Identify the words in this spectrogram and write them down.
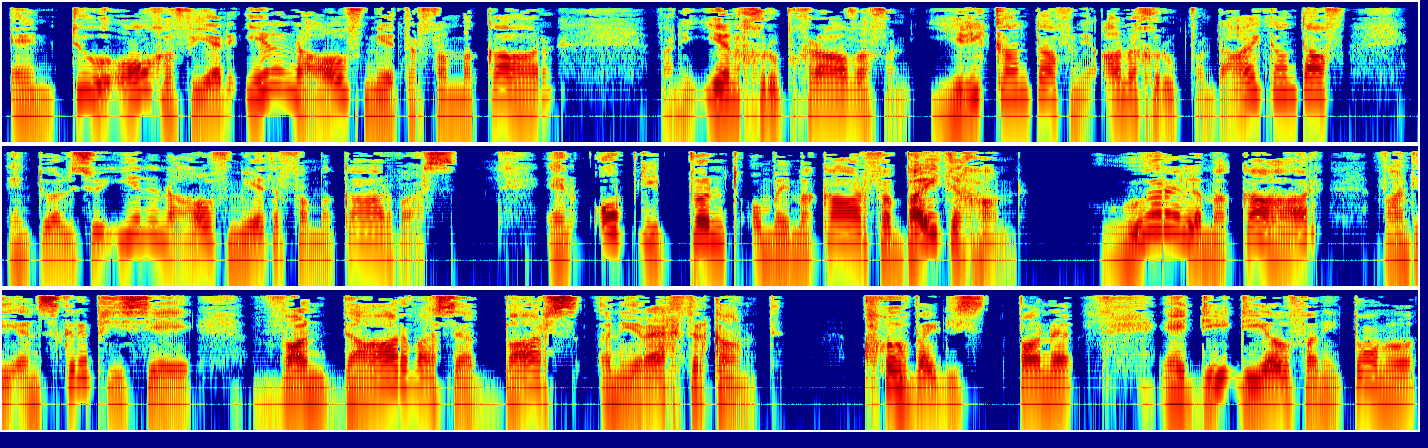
En toe ongeveer 1 en 'n half meter van mekaar, van die een groep grawe van hierdie kant af en die ander groep van daai kant af, en toe hulle so 1 en 'n half meter van mekaar was, en op die punt om by mekaar verby te gaan, hoor hulle mekaar want die inskripsie sê want daar was 'n bars aan die regterkant albei die spanne het die deel van die tonnel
